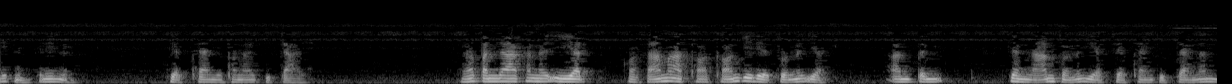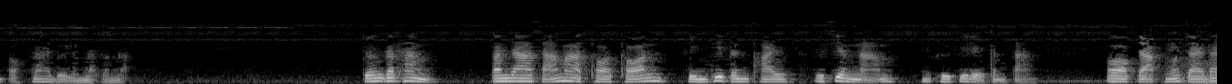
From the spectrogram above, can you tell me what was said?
นิดหนึ่งชนิดหนึ่งเกียดแทงอยู่ภายในจิตใจ แล้วปัญญาขั้นละเอียดก็สามารถถอดถอนกิเลสส่วนละเอียด อันเป็นเส้นหน้ำส่วนละเอียดเสียดแทงจิตใจนั้นออกได้โดยลำดับลำดับจนกระทั่งปัญญาสามารถถอดถอน สิ่งที่เป็นภัยหรือเสี้ยนหนามนี่คือกิเลสต่างๆ ออกจากหัวใจได้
